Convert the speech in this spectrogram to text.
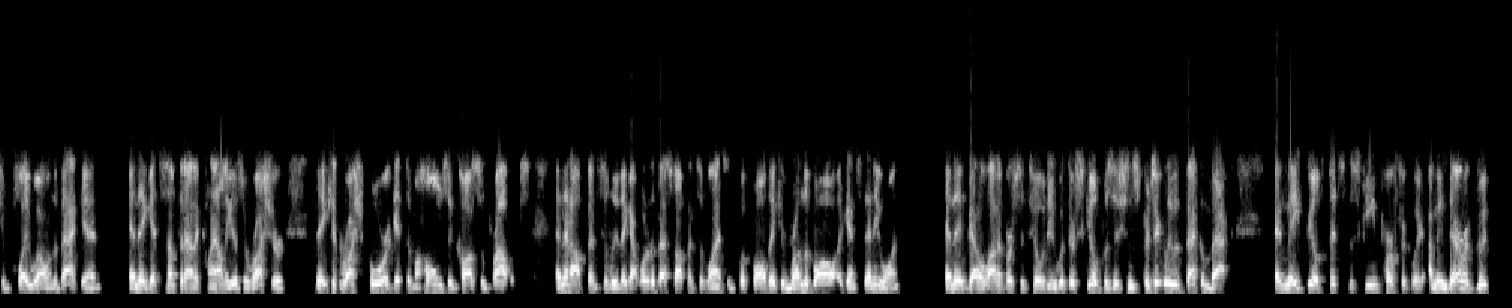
can play well in the back end and they get something out of Clowney as a rusher, they can rush forward, get to Mahomes, and cause some problems. And then offensively, they got one of the best offensive lines in football. They can run the ball against anyone, and they've got a lot of versatility with their skill positions, particularly with Beckham back. And Mayfield fits the scheme perfectly. I mean, they're a good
